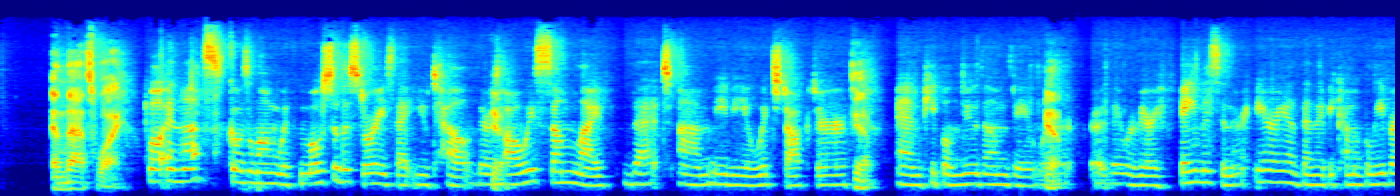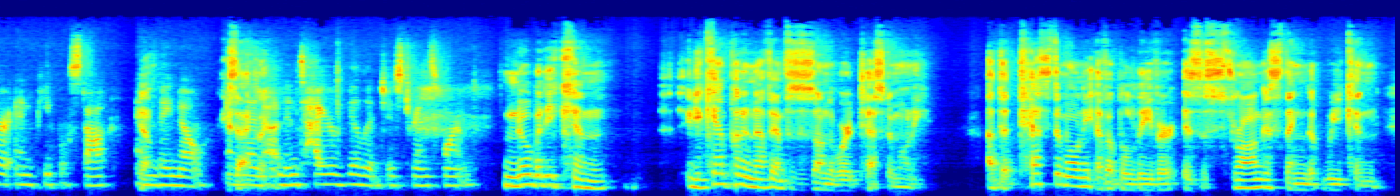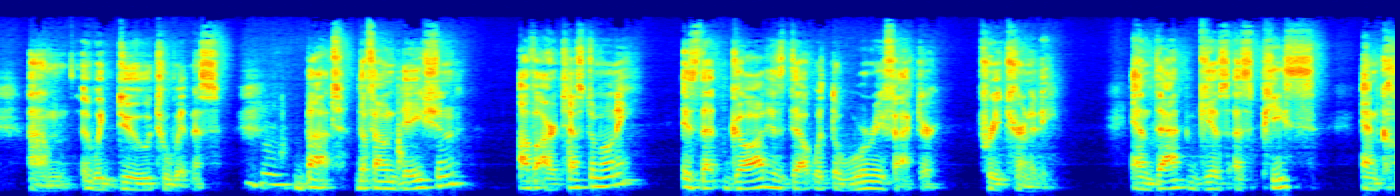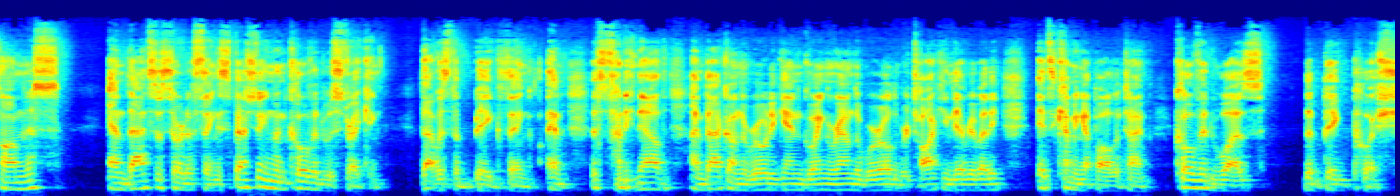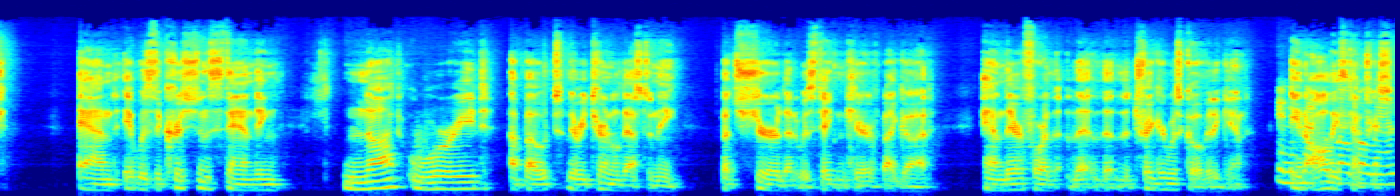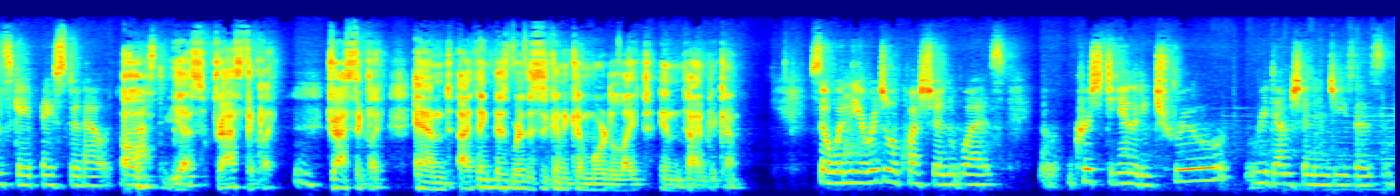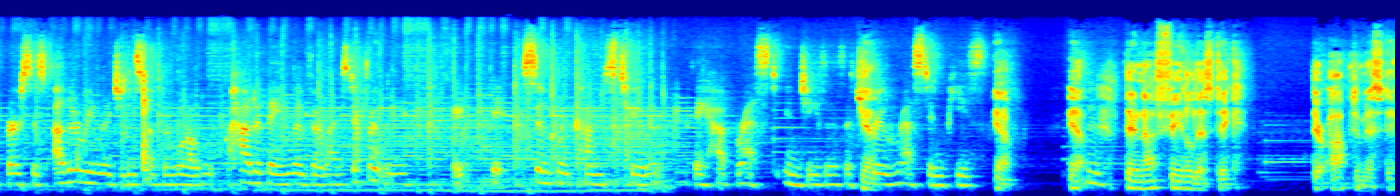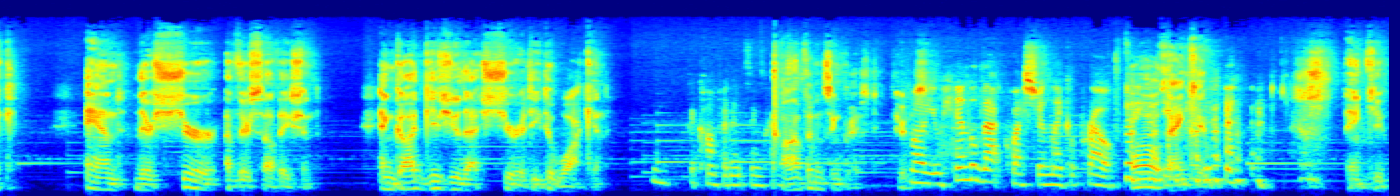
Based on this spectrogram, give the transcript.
And that's why. Well, and that goes along with most of the stories that you tell. There's yeah. always some life that um, maybe a witch doctor yeah. and people knew them. They were yeah. They were very famous in their area. Then they become a believer, and people stop and Yeah. they know. Exactly. And then an entire village is transformed. Nobody can, you can't put enough emphasis on the word testimony. Uh, the testimony of a believer is the strongest thing that we can, um, we do to witness. But the foundation of our testimony is that God has dealt with the worry factor for eternity. And that gives us peace and calmness. And that's the sort of thing, especially when COVID was striking. That was the big thing. And it's funny now, I'm back on the road again, going around the world. We're talking to everybody. It's coming up all the time. COVID was the big push. And it was the Christians standing, not worried about their eternal destiny, but sure that it was taken care of by God. And therefore, the, the, the, the trigger was COVID again And all these countries. landscape, they stood out Oh, drastically. yes, drastically, hmm. drastically. And I think this where this is going to come more to light in time to come. So when the original question was Christianity, true redemption in Jesus versus other religions of the world, how do they live their lives differently? It, it simply comes to they have rest in Jesus, a Yeah. true rest in peace. Yeah, yeah. Hmm. They're not fatalistic. They're optimistic, and they're sure of their salvation. And God gives you that surety to walk in. The confidence in Christ. Confidence in Christ. There it is. Well, you handled that question like a pro. oh, thank you. thank you.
